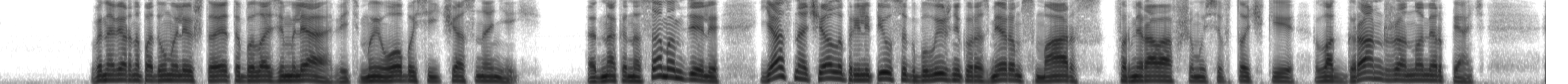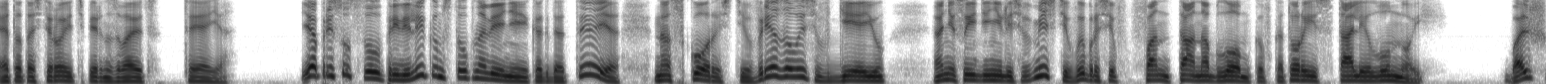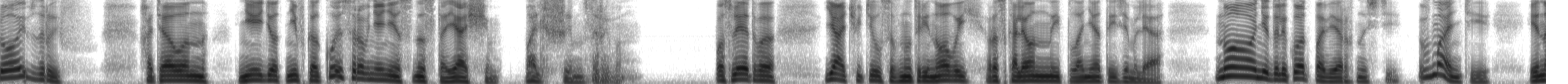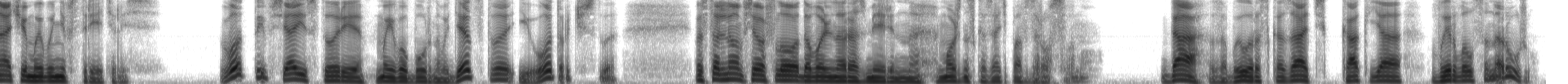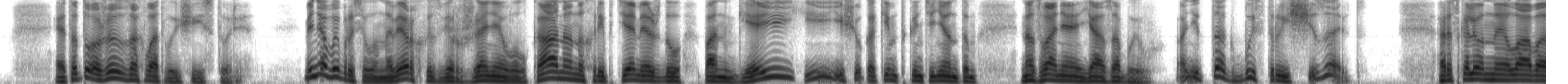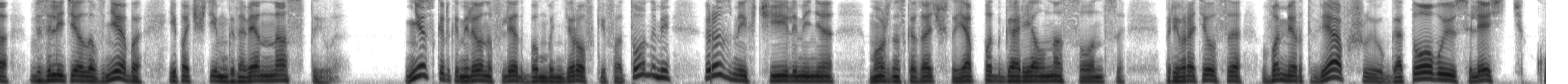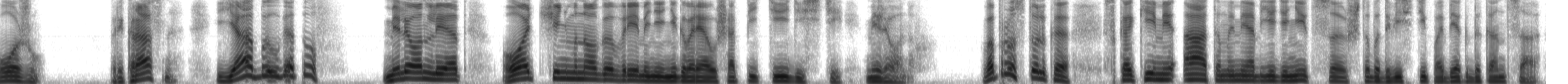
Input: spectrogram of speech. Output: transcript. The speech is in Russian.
Вы, наверное, подумали, что это была Земля, ведь мы оба сейчас на ней. Однако на самом деле я сначала прилепился к булыжнику размером с Марс, формировавшемуся в точке Лагранжа номер 5. Этот астероид теперь называют Тея. Я присутствовал при великом столкновении, когда Тея на скорости врезалась в Гею. Они соединились вместе, выбросив фонтан обломков, которые стали луной. Большой взрыв, хотя он не идет ни в какое сравнение с настоящим большим взрывом. После этого я очутился внутри новой, раскаленной планеты Земля, но недалеко от поверхности, в мантии, иначе мы бы не встретились. Вот и вся история моего бурного детства и отрочества. В остальном все шло довольно размеренно, можно сказать, по-взрослому. Да, забыл рассказать, как я вырвался наружу. Это тоже захватывающая история. Меня выбросило наверх извержение вулкана на хребте между Пангеей и еще каким-то континентом. Название я забыл. Они так быстро исчезают. Раскаленная лава взлетела в небо и почти мгновенно остыла. Несколько миллионов лет бомбардировки фотонами размягчили меня. Можно сказать, что я подгорел на солнце, превратился в омертвявшую, готовую слезть кожу. Прекрасно. Я был готов. Миллион лет — очень много времени, не говоря уж о пятидесяти миллионах. Вопрос только, с какими атомами объединиться, чтобы довести побег до конца.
